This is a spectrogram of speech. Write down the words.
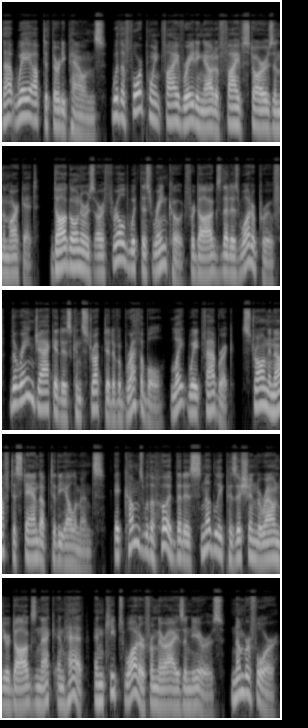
that weigh up to 30 pounds. With a 4.5 rating out of 5 stars in the market, Dog owners are thrilled with this raincoat for dogs that is waterproof. The rain jacket is constructed of a breathable, lightweight fabric, strong enough to stand up to the elements. It comes with a hood that is snugly positioned around your dog's neck and head and keeps water from their eyes and ears. Number 4.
